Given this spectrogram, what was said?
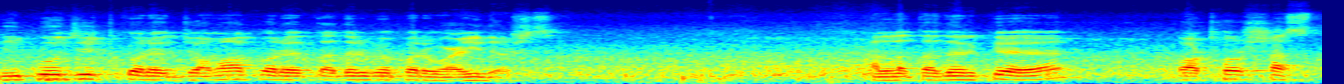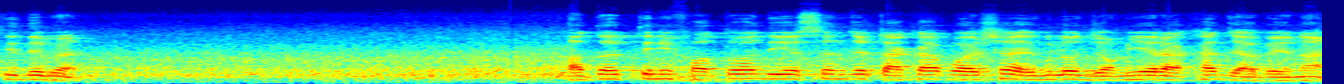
ডিপোজিট করে, জমা করে, তাদের ব্যাপারে ওয়াইদ আসছে। আল্লাহ তাদেরকে কঠোর শাস্তি দেবেন। অতএব তিনি ফতোয়া দিয়েছেন যে টাকা, পয়সা এগুলো জমিয়ে রাখা যাবে না।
